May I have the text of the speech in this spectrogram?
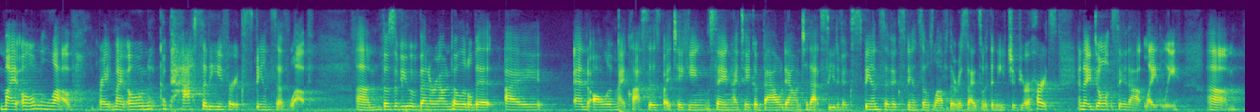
my own love, right, my own capacity for expansive love. Um, those of you who have been around a little bit, I end all of my classes by taking, saying, I take a bow down to that seed of expansive, expansive love that resides within each of your hearts. And I don't say that lightly. Um,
